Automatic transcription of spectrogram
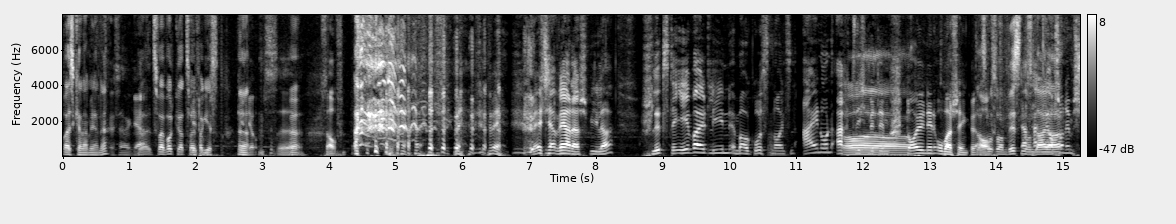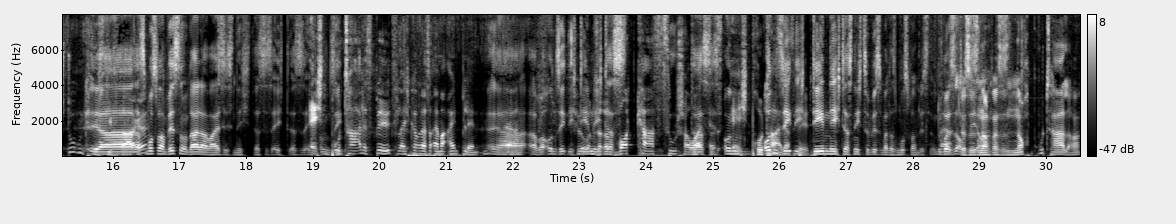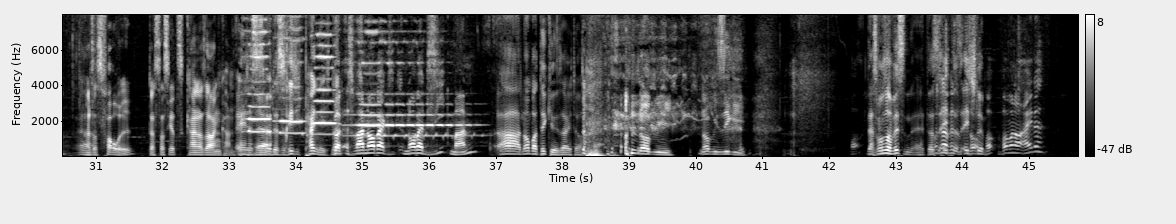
Weiß keiner mehr, ne? Ja. Ja, zwei Wodka, zwei Geht vergessen. Geht ja, ums äh. Saufen. Wel- Welcher Werder-Spieler schlitzte Ewaldlin im August 1981 mit dem Stollen den Oberschenkel Das auf? muss man wissen das und leider. auch schon im Stubenquiz, die ja, Frage. das muss man wissen und leider weiß ich es nicht. Das ist echt, das ist echt, echt ein brutales Bild. Vielleicht können wir das einmal einblenden. Ja, aber unsäglich Für dämlich. unsere Das, Podcast-Zuschauer das ist un echt brutal. das unsäglich Bild. dämlich, das nicht zu wissen, weil das muss man wissen. Und du Ja. weißt auch Das ist, noch, das ist noch brutaler Ja. als das Foul, dass das jetzt keiner sagen kann. Ey, das, Ja. ist, das ist richtig peinlich. Ne? Gott, es war Norbert, Norbert Siegmann. Ah, Norbert Dicke, sag ich doch. Nobby. Nobby Sigi. Das muss man wissen, ey. Das ist echt, das ist echt so, schlimm. wo- Wollen wir noch eine?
